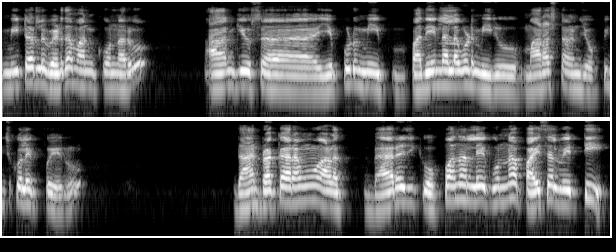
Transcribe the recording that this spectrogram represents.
మీటర్లు పెడదాం అనుకున్నారు దానికి స- ఎప్పుడు మీ పదేళ్ళలో కూడా మీరు మహారాష్ట్ర నుంచి ఒప్పించుకోలేకపోయారు. దాని ప్రకారము ఆడ బ్యారేజీకి ఒప్పందం లేకున్నా పైసలు పెట్టి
